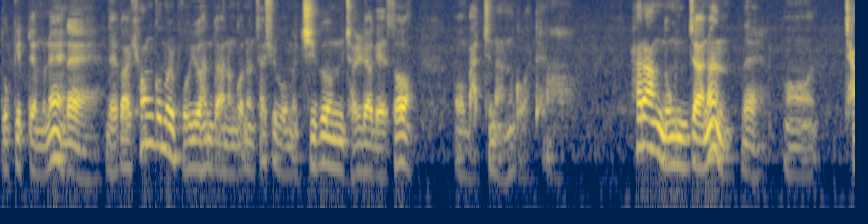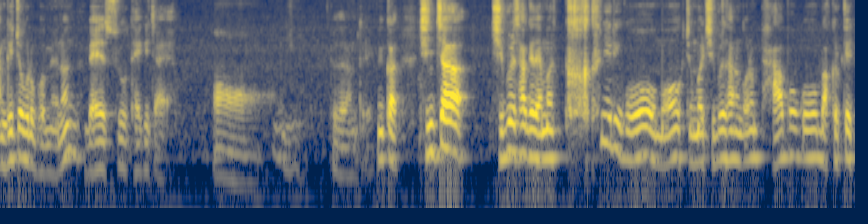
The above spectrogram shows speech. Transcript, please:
높기 때문에 네. 내가 현금을 보유한다는 거는 사실 보면 지금 전략에서 어, 맞지는 않은 것 같아요. 하락 농자는 네. 어, 장기적으로 보면은 매수 대기자예요. 어. 그 사람들이. 그러니까 진짜 집을 사게 되면 큰 일이고 뭐 정말 집을 사는 거는 바보고 막 그렇게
